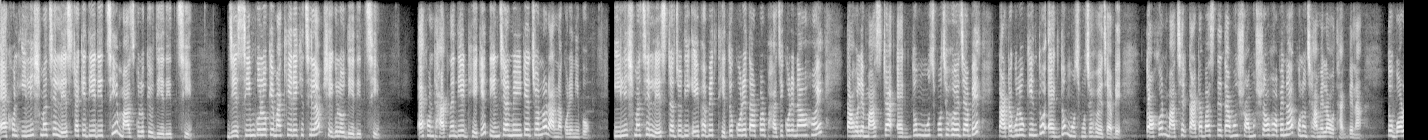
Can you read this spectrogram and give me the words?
এখন ইলিশ মাছের লেজটাকে দিয়ে দিচ্ছি, মাছগুলোকেও দিয়ে দিচ্ছি। যে সিমগুলোকে মাখিয়ে রেখেছিলাম, সেগুলোও দিয়ে দিচ্ছি। এখন ঢাকনা দিয়ে ঢেকে তিন চার মিনিটের জন্য রান্না করে নিব। ইলিশ মাছের লেজটা যদি এইভাবে থেতো করে তারপর ভাজি করে নেওয়া হয়, তাহলে মাছটা একদম মুচমুচে হয়ে যাবে, কাটাগুলোও কিন্তু একদম মুচমুচে হয়ে যাবে। তখন মাছের কাটা বাছতে তেমন সমস্যাও হবে না, কোনো ঝামেলাও থাকবে না। তো বড়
